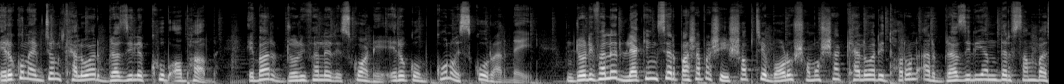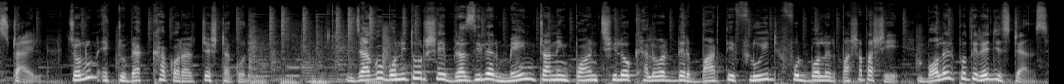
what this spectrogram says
এরকম একজন খেলোয়াড় ব্রাজিলে খুব অভাব। এবার ডরিফালের স্কোয়াডে এরকম কোনো স্কোর আর নেই। ডরিফালের ল্যাকিংসের পাশাপাশি সবচেয়ে বড় সমস্যা খেলোয়াড়ি ধরন আর ব্রাজিলিয়ানদের সাম্বা স্টাইল। চলুন একটু ব্যাখ্যা করার চেষ্টা করি। জাগো বনিতোর সেই ব্রাজিলের মেইন টার্নিং পয়েন্ট ছিল খেলোয়াড়দের বাড়তি ফ্লুইড ফুটবলের পাশাপাশি বলের প্রতি রেজিস্ট্যান্স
